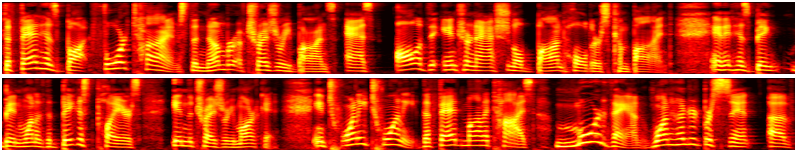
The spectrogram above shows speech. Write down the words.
the Fed has bought four times the number of Treasury bonds as all of the international bondholders combined. And it has been, been one of the biggest players in the Treasury market. In 2020, the Fed monetized more than 100% of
